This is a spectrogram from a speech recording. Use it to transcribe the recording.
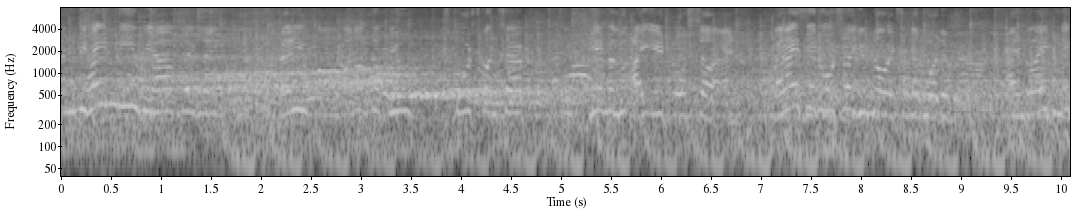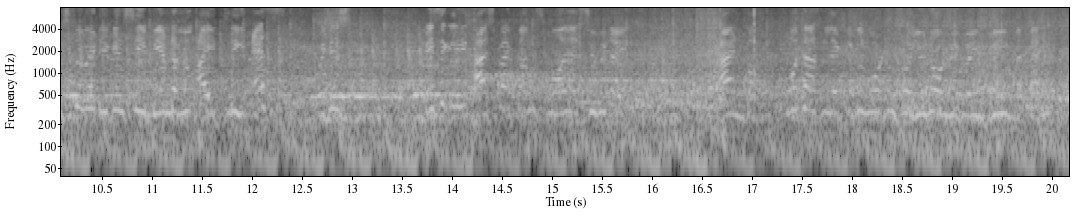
And behind me we have like, like very uh, one of the few sports concept BMW i8 Roadster. And when I say Roadster, you know it's a convertible. And right next to it you can see BMW i3S, which is basically hatchback comes small SUV type. And both has electrical motors, so you know we're going green. have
